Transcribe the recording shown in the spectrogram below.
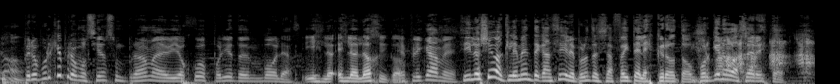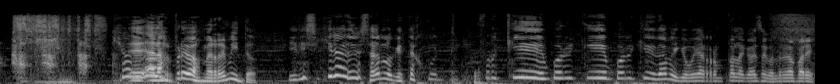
No. ¿Pero por qué promocionas un programa de videojuegos poniéndote en bolas? Y es lo, es lo lógico. Explícame. Si lo lleva Clemente Cancel y le pregunto si se afeita el escroto, ¿por qué no va a hacer esto? ¿Qué Eh, a las pruebas me remito. Y ni siquiera debes saber lo que estás jugando. ¿Por qué? ¿Por qué? ¿Por qué? Dame que voy a romper la cabeza contra una pared.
